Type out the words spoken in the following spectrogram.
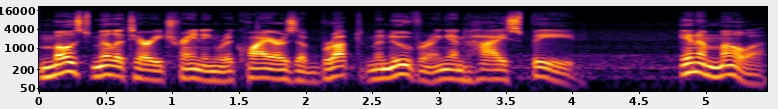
Most military training requires abrupt maneuvering and high speed. In a MOA,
